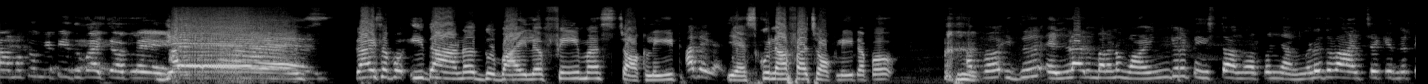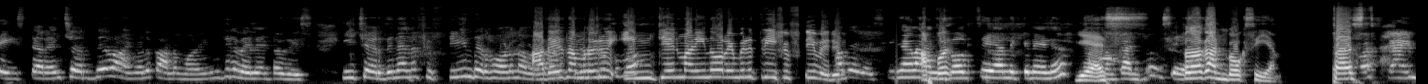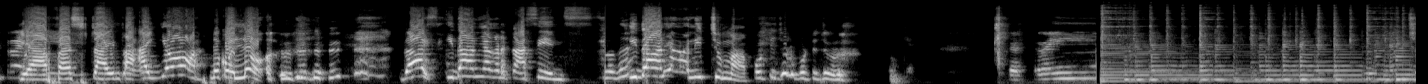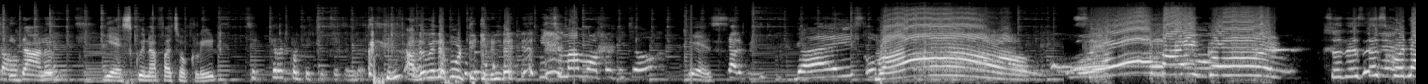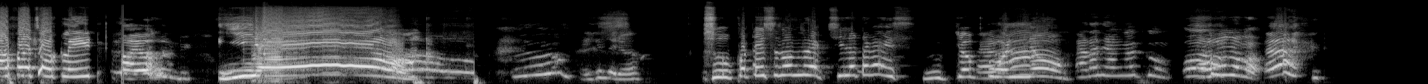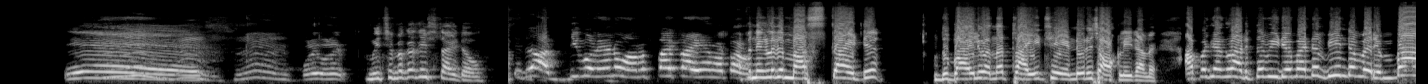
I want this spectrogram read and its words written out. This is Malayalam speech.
നമുക്കും കിട്ടി ദുബായ് ചോക്ലേറ്റ്. ഗൈസ് അപ്പൊ ഇതാണ് ദുബായിലെ ഫേമസ് ചോക്ലേറ്റ് അതെ യെസ് കുനാഫ ചോക്ലേറ്റ് അപ്പൊ അപ്പൊ ഇത് എല്ലാരും പറയണ ഭയങ്കര ടേസ്റ്റ് ആണ്. അപ്പൊ ഞങ്ങൾ ഇത് വാങ്ങിച്ചൊക്കെ ഇന്ന് ടേസ്റ്റ് അറിയാൻ ചെറുതേ വാങ്ങിയോളൂ കാരണം ഭയങ്കര വില ഉണ്ടോ ഗൈസ് ഈ ചെറുതിന് തന്നെ ഫിഫ്റ്റീൻ ദിർഹമാണ് നമ്മൾ അതായത് നമ്മളൊരു ഇന്ത്യൻ മണി എന്ന് പറയുമ്പോൾ ഒരു ത്രീ ഫിഫ്റ്റി വരും. ഞങ്ങൾ അൺബോക്സ് ചെയ്യാൻ നിൽക്കുന്നതിന്. നമുക്ക് അൺബോക്സ് ചെയ്യാം. First time yeah first time അയ്യോ എന്നെ കൊല്ലോ. ഗായ്സ് ഇതാണ് ഞങ്ങളുടെ കസിൻസ് ഇതാണ് ഞങ്ങളുടെ നിച്ചുമ്മ. പൊട്ടിച്ചോളൂ പൊട്ടിച്ചോളൂ. ഇതാണ് യെസ് കുനഫ ചോക്ലേറ്റ് ചക്കര പൊട്ടിച്ചിട്ടുണ്ട്. അത് പിന്നെ പൊട്ടിക്കണ്ടേ? Yes guys Wow! So this is kunafa chocolate. Yo! എനിക്കും തരുമോ സൂപ്പർ ടേസ്റ്റ് ഒന്നും രക്ഷയില്ലട്ടെ ഗൈസ് പൊന്നോ. എടാ ഞങ്ങൾക്കും. മിച്ചമ്മക്കൊക്കെ ഇഷ്ടായിട്ടോ? ഇത് അടിപൊളിയാണ് ഉറപ്പായി ട്രൈ ചെയ്യണം ഇത് മസ്റ്റ് ആയിട്ട് ദുബായിൽ വന്ന ട്രൈ ചെയ്യേണ്ട ഒരു ചോക്ലേറ്റ് ആണ്. അപ്പൊ ഞങ്ങൾ അടുത്ത വീഡിയോ ആയിട്ട് വീണ്ടും വരും. ബൈ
